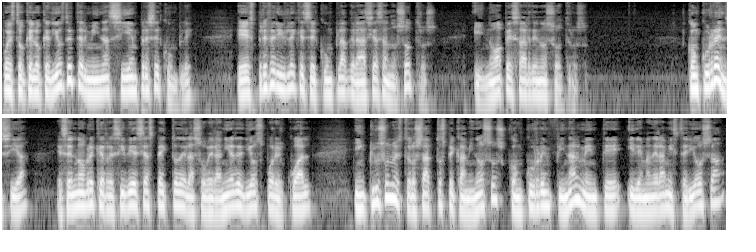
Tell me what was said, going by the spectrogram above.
Puesto que lo que Dios determina siempre se cumple, es preferible que se cumpla gracias a nosotros, y no a pesar de nosotros. Concurrencia es el nombre que recibe ese aspecto de la soberanía de Dios por el cual incluso nuestros actos pecaminosos concurren finalmente y de manera misteriosa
